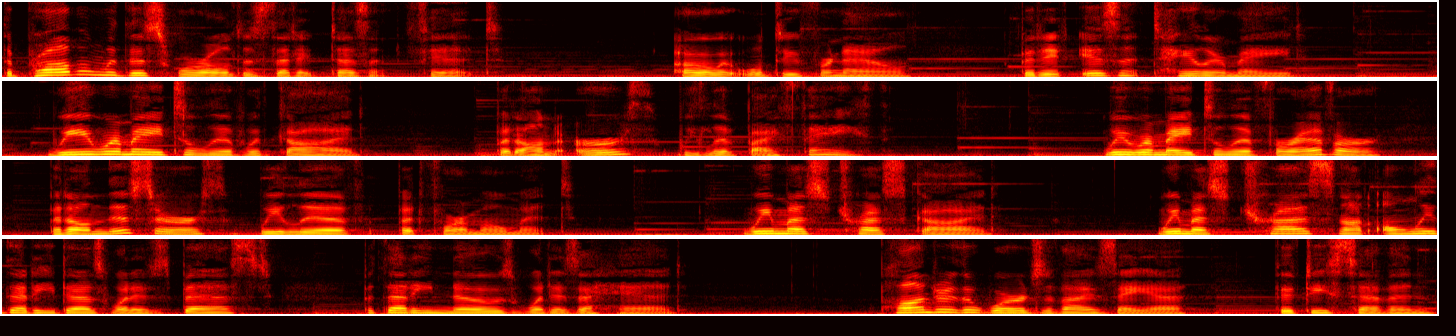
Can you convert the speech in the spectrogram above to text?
The problem with this world is that it doesn't fit. Oh, it will do for now but it isn't tailor made. We were made to live with God, but on earth we live by faith. We were made to live forever, but on this earth we live but for a moment. We must trust God. We must trust not only that He does what is best, but that He knows what is ahead. Ponder the words of Isaiah 57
